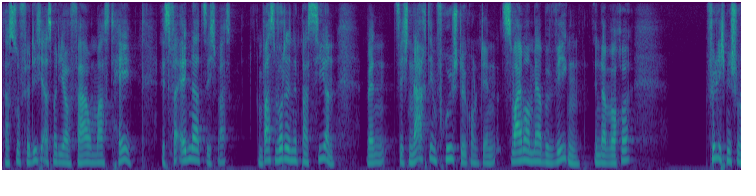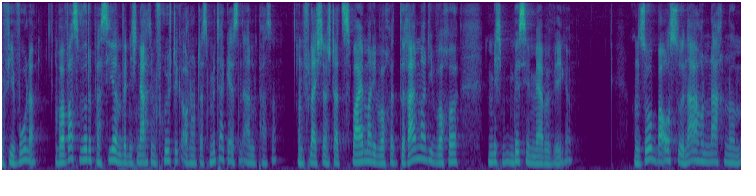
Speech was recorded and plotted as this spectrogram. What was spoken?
dass du für dich erstmal die Erfahrung machst, hey, es verändert sich was. Und was würde denn passieren, wenn sich nach dem Frühstück und den zweimal mehr bewegen in der Woche, fühle ich mich schon viel wohler. Aber was würde passieren, wenn ich nach dem Frühstück auch noch das Mittagessen anpasse und vielleicht anstatt zweimal die Woche, dreimal die Woche mich ein bisschen mehr bewege? Und so baust du nach und nach ein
